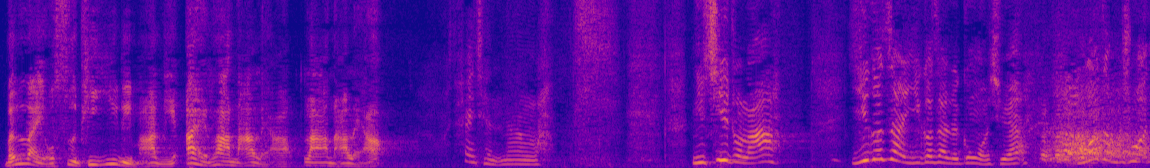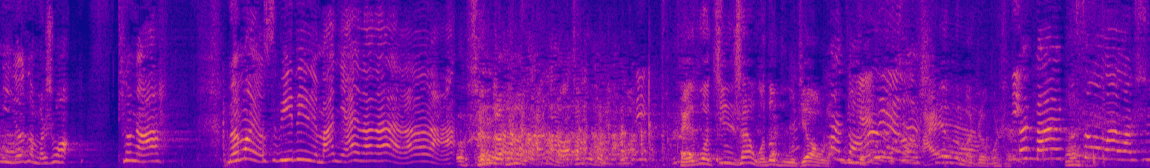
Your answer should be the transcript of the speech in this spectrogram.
门外有四匹一力马，你爱拉哪俩拉哪俩。太简单了，你记住了啊，一个字儿一个字的跟我学，我怎么说你就怎么说，听着啊。门外有四匹利利马，你爱拉哪俩拉哪俩。行了，您这孩子我教不了了，北座金山我都不教了。慢走，慢走。孩子嘛，这不是？拜拜，不送了，老师。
